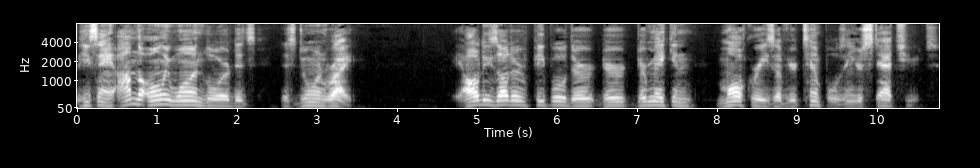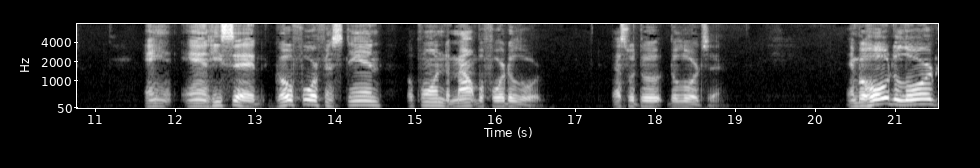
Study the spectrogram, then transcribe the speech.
he's saying, I'm the only one, Lord, that's that's doing right. All these other people, they're they're they're making mockeries of your temples and your statutes. And, and he said, Go forth and stand upon the mount before the Lord. That's what the, the Lord said. And behold, the Lord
